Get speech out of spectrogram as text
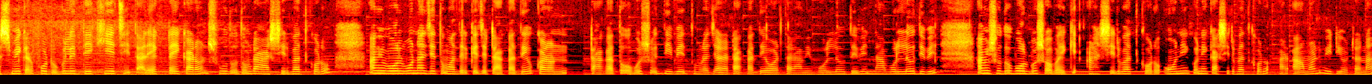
আশমিকার ফটোগুলো দেখিয়েছি, তার একটাই কারণ, শুধু তোমরা আশীর্বাদ করো। আমি বলব না যে তোমাদেরকে যে টাকা দেও, কারণ টাকা তো অবশ্যই দিবে। তোমরা যারা টাকা দেওয়ার তারা আমি বললেও দেবে, না বললেও দিবে। আমি শুধু বলব সবাইকে আশীর্বাদ করো, অনেক অনেক আশীর্বাদ করো। আর আমার ভিডিওটা না,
